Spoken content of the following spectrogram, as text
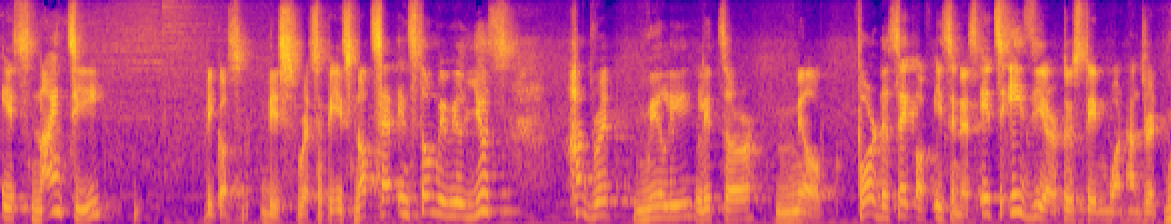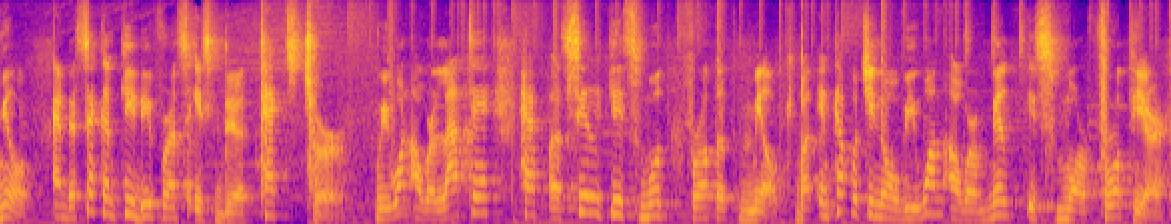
is 90, because this recipe is not set in stone, we will use 100 milliliter milk. For the sake of easiness, it's easier to steam 100 ml. And the second key difference is the texture. We want our latte have a silky smooth frothed milk. But in cappuccino, we want our milk is more frothier.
